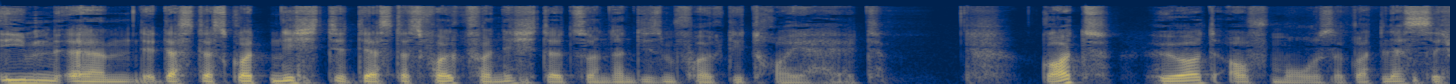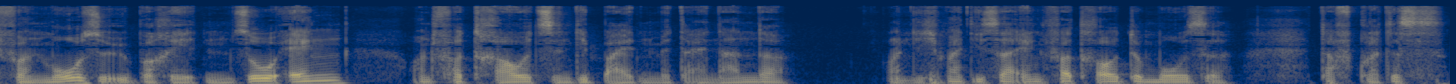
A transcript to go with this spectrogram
ihm, ähm, dass das Gott nicht, dass das Volk vernichtet, sondern diesem Volk die Treue hält. Gott hört auf Mose. Gott lässt sich von Mose überreden. So eng und vertraut sind die beiden miteinander. Und nicht mal dieser eng vertraute Mose darf Gottes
